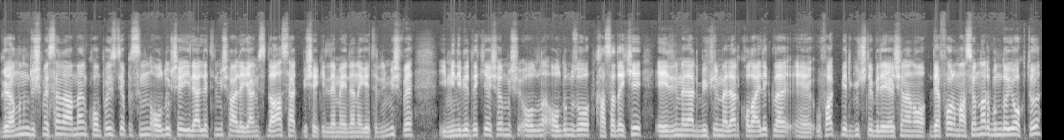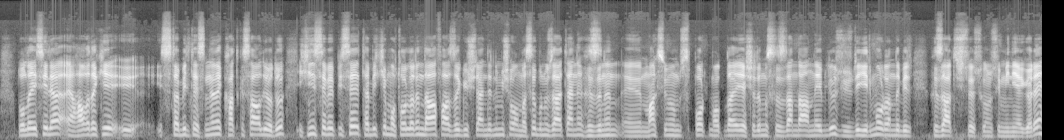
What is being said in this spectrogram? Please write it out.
gramının düşmesine rağmen kompozit yapısının oldukça ilerletilmiş hale gelmesi. Daha sert bir şekilde meydana getirilmiş ve Mini 1'deki yaşamış olduğumuz o kasadaki eğrilmeler, bükülmeler kolaylıkla e, ufak bir güçle bile yaşanan o deformasyonlar bunda yoktu. Dolayısıyla e, havadaki e, stabilitesine de katkı sağlıyordu. İkinci sebep ise tabii ki motorların daha fazla güçlendirilmiş olması. Bunu zaten hızının e, maksimum sport modda yaşadığımız hızdan da anlayabiliyoruz. %20 oranında bir hız artışı söz konusu Mini'ye göre.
